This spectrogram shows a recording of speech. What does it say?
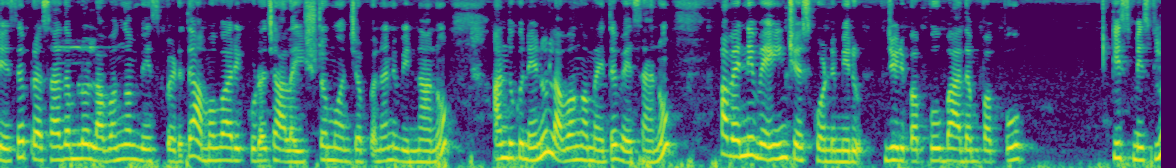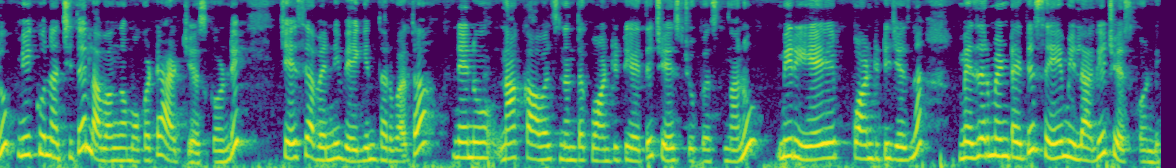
చేసే ప్రసాదంలో లవంగం వేసి పెడితే అమ్మవారికి కూడా చాలా ఇష్టము అని చెప్పనని విన్నాను. అందుకు నేను లవంగం అయితే వేశాను. అవన్నీ వేయించేసుకోండి మీరు. జీడిపప్పు బాదం పప్పు కిస్మిస్లు మీకు నచ్చితే లవంగం ఒకటి యాడ్ చేసుకోండి. చేసి అవన్నీ వేగిన తర్వాత నేను నాకు కావాల్సినంత క్వాంటిటీ అయితే చేసి చూపిస్తున్నాను. మీరు ఏ క్వాంటిటీ చేసినా మెజర్మెంట్ అయితే సేమ్ ఇలాగే చేసుకోండి.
